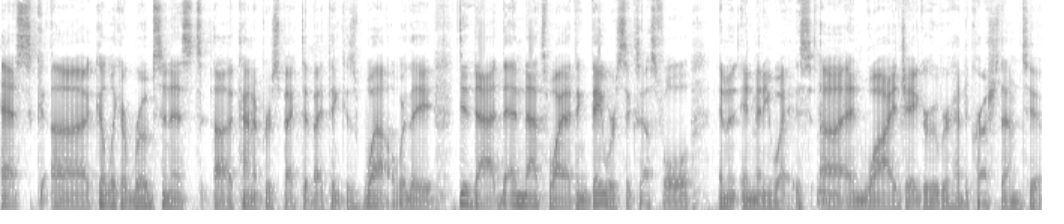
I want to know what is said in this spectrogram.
esque uh like a Robesonist uh kind of perspective I think as well where they did that and that's why I think they were successful in in many ways uh Mm-hmm. and why J. Edgar Hoover had to crush them too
